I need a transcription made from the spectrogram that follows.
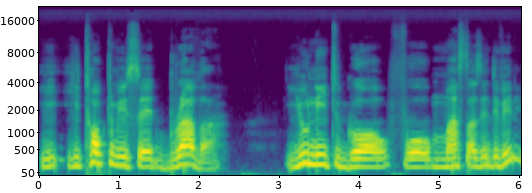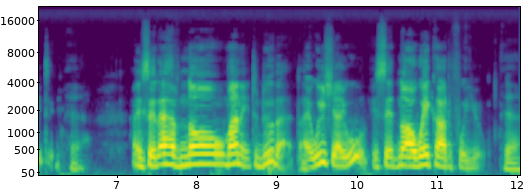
he, he talked to me, said, Brother, you need to go for Masters in Divinity. Yeah. I said, I have no money to do that. I wish I would. He said, No, I'll work out for you. Yeah.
